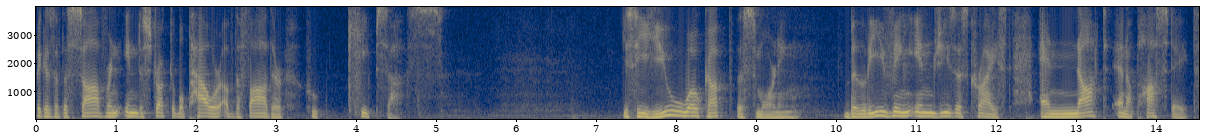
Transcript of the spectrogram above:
Because of the sovereign, indestructible power of the Father who keeps us. You see, you woke up this morning believing in Jesus Christ and not an apostate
